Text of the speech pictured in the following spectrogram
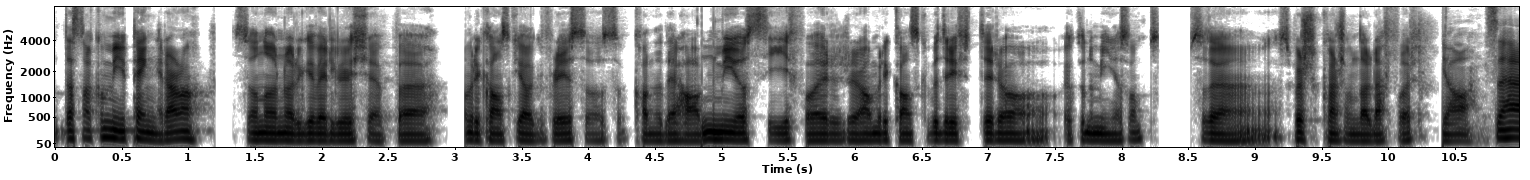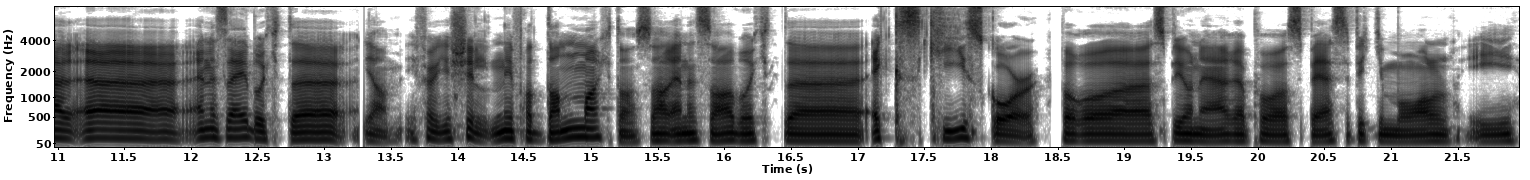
det er snakk om mye penger her, da. Så når Norge velger å kjøpe amerikanske jagerfly, så, så kan jo det ha mye å si for amerikanske bedrifter og økonomi og sånt. Så det spørs kanskje om det er derfor. Ja, se her. eh, NSA brukte Ja, ifølge kilden fra Danmark, da, så har NSA brukt eh, X-keyscore for å spionere på spesifikke mål i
